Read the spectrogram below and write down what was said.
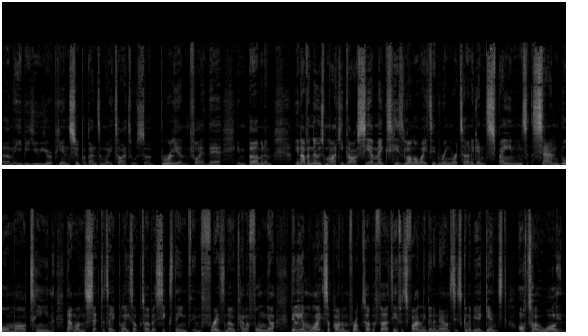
um, EBU European Super Bantamweight titles. So a brilliant fight there in Birmingham. In other news, Mikey Garcia makes his long awaited ring return against Spain's Sandor Martin. That one's set to take place October 16th in Fresno, California. Dillian Whyte's opponent for October 30th has finally been announced. It's going to be against Otto Wallin.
